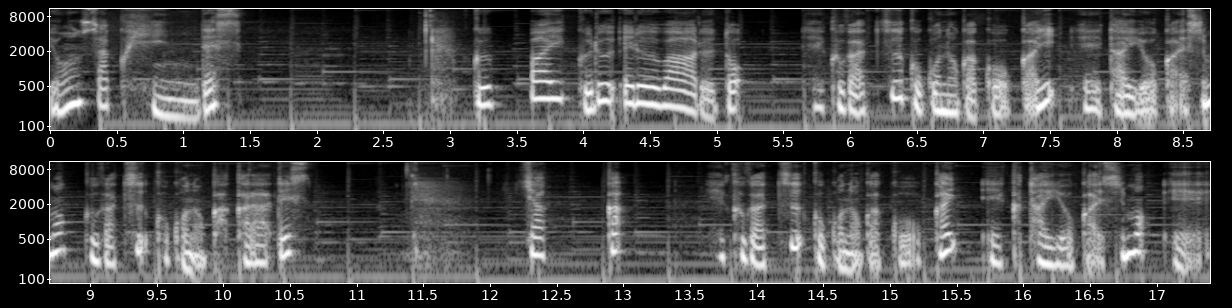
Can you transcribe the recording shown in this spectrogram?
4作品です。グッバイクルエルワールド9月9日公開太陽開始も9月9日からです。百科9月9日公開太陽開始も、えー、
